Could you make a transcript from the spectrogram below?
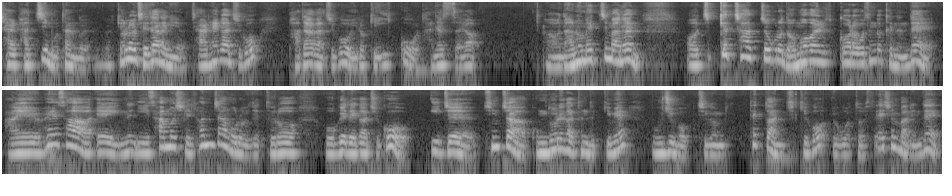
잘 받지 못하는 거예요. 결론 제 자랑이에요. 잘 해가지고 받아가지고 이렇게 입고 다녔어요. 어, 나눔했지만은 어, 집게차 쪽으로 넘어갈 거라고 생각했는데 아예 회사에 있는 이 사무실 현장으로 이제 들어오게 돼가지고 이제 진짜 공도리 같은 느낌의 우주복 지금 택도 안 지키고 요것도 새 신발인데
